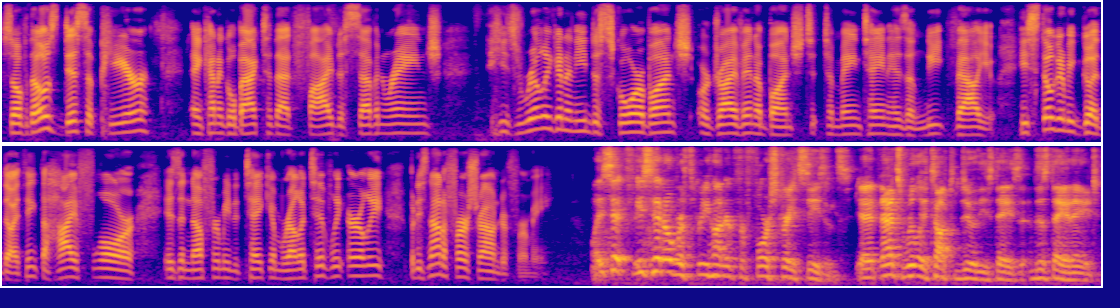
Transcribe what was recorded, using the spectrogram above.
So if those disappear and kind of go back to that five to seven range, he's really going to need to score a bunch or drive in a bunch to, to maintain his elite value. He's still going to be good, though. I think the high floor is enough for me to take him relatively early, but he's not a first rounder for me. Well, he's hit he's hit over 300 for four straight seasons. Yeah, that's really tough to do these days, this day and age.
